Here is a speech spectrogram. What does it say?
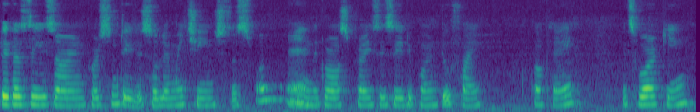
because these are in percentages. So let me change this one and the gross price is 80.25 okay it's working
